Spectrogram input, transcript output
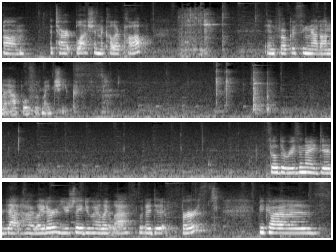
um, the Tarte blush in the color Pop and focusing that on the apples of my cheeks. So the reason I did that highlighter, usually I do highlight last, but I did it first because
